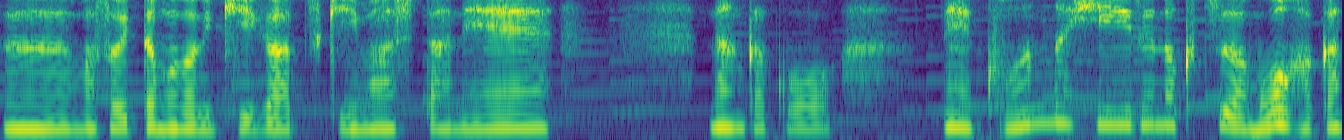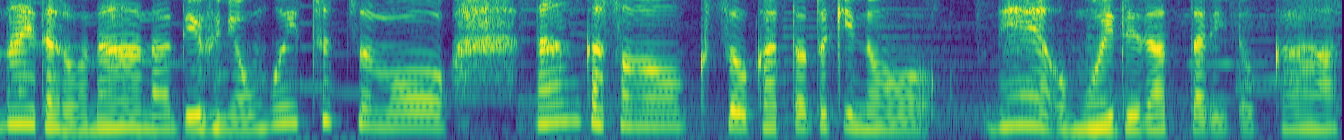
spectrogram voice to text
うん、まあ、そういったものに気がつきましたね。なんかこうね、こんなヒールの靴はもう履かないだろうななんていうふうに思いつつもなんかその靴を買った時のね思い出だったりとか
